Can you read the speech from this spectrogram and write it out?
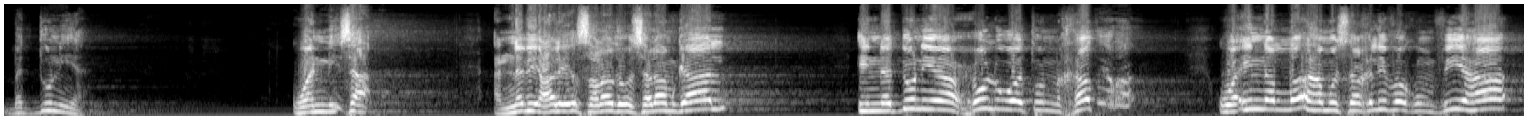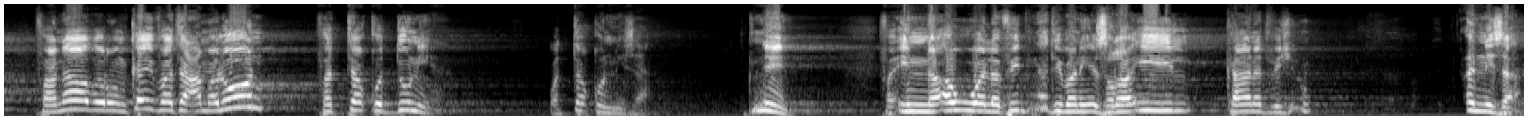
بالدنيا والنساء. النبي عليه الصلاة والسلام قال إن الدنيا حلوة خضرة وإن الله مستخلفكم فيها فناظر كيف تعملون فاتقوا الدنيا واتقوا النساء. اثنين فإن أول فتنة بني إسرائيل كانت في شنو؟ النساء.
